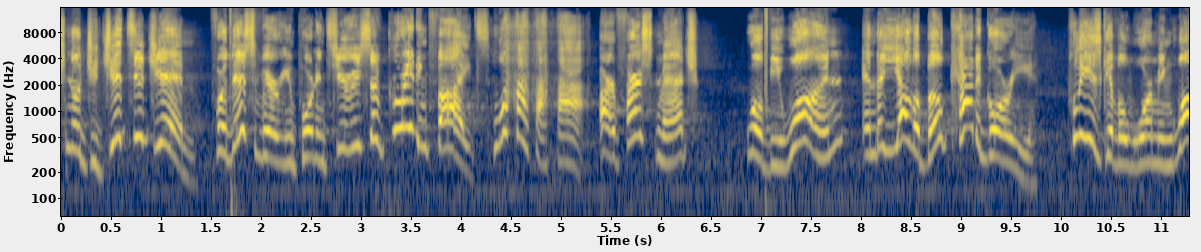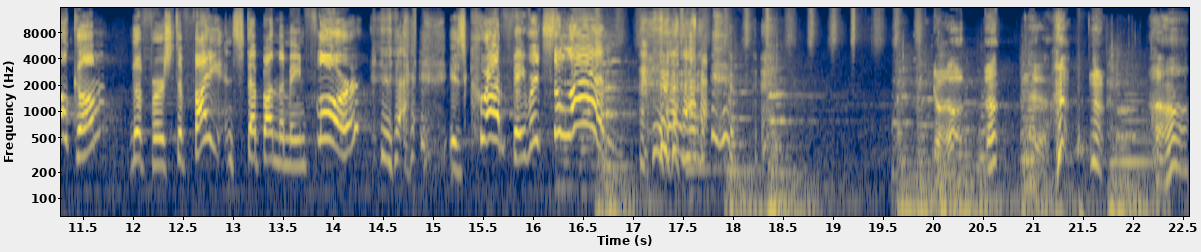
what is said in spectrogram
National Jiu-Jitsu Gym for this very important series of grading fights. Our first match will be won in the yellow belt category. Please give a warming welcome. The first to fight and step on the main floor is crowd favorite Salem. Hmm? Huh?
